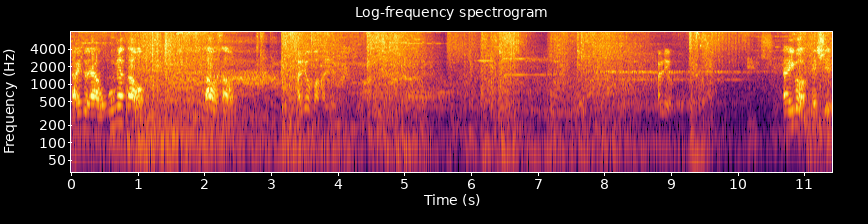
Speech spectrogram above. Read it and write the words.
나이스, 야, 오면 싸워. 싸워, 싸워. 달려봐 달려. 달려. 야, 이거, 애쉬.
